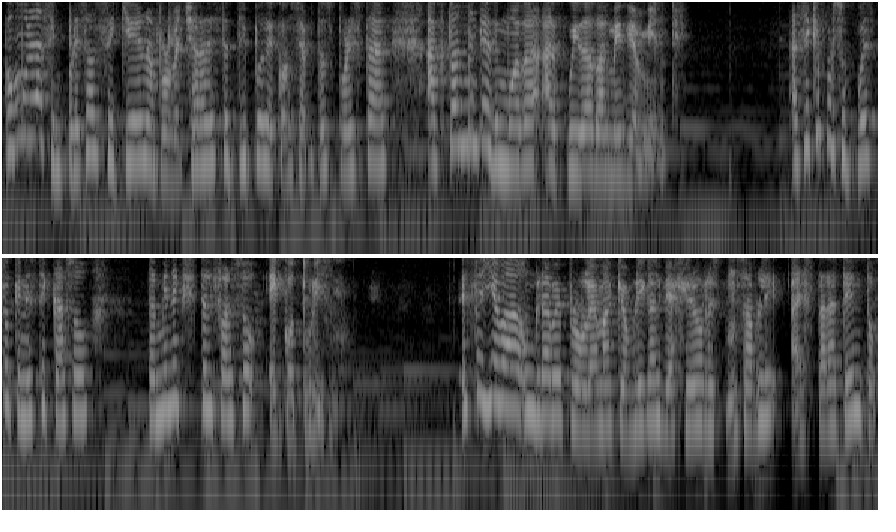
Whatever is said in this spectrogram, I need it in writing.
cómo las empresas se quieren aprovechar de este tipo de conceptos por estar actualmente de moda al cuidado al medio ambiente. Así que por supuesto que en este caso también existe el falso ecoturismo. Esto lleva a un grave problema que obliga al viajero responsable a estar atento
